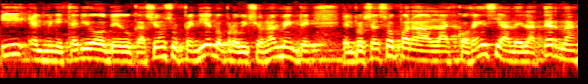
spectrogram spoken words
y el Ministerio de Educación suspendiendo provisionalmente el proceso para la escogencia de la terna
